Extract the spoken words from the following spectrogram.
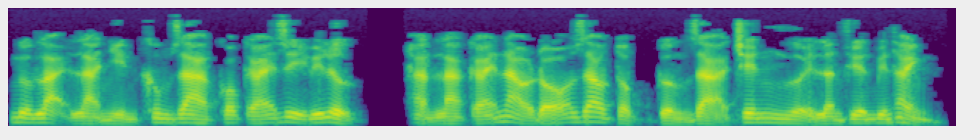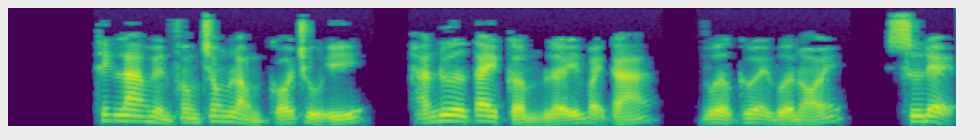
ngược lại là nhìn không ra có cái gì uy lực hẳn là cái nào đó giao tộc cường giả trên người lần phiến biến thành. Thích la huyền phong trong lòng có chủ ý, hắn đưa tay cầm lấy vảy cá, vừa cười vừa nói, sư đệ,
